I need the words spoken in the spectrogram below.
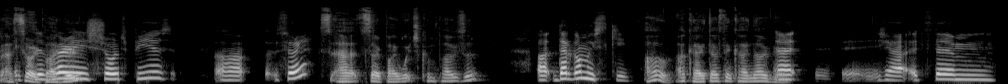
Uh, It's sorry, a very who? short piece. Uh, sorry? Uh, so by which composer? Uh. Oh, okay. I don't think I know him. Uh, yeah, it's um,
